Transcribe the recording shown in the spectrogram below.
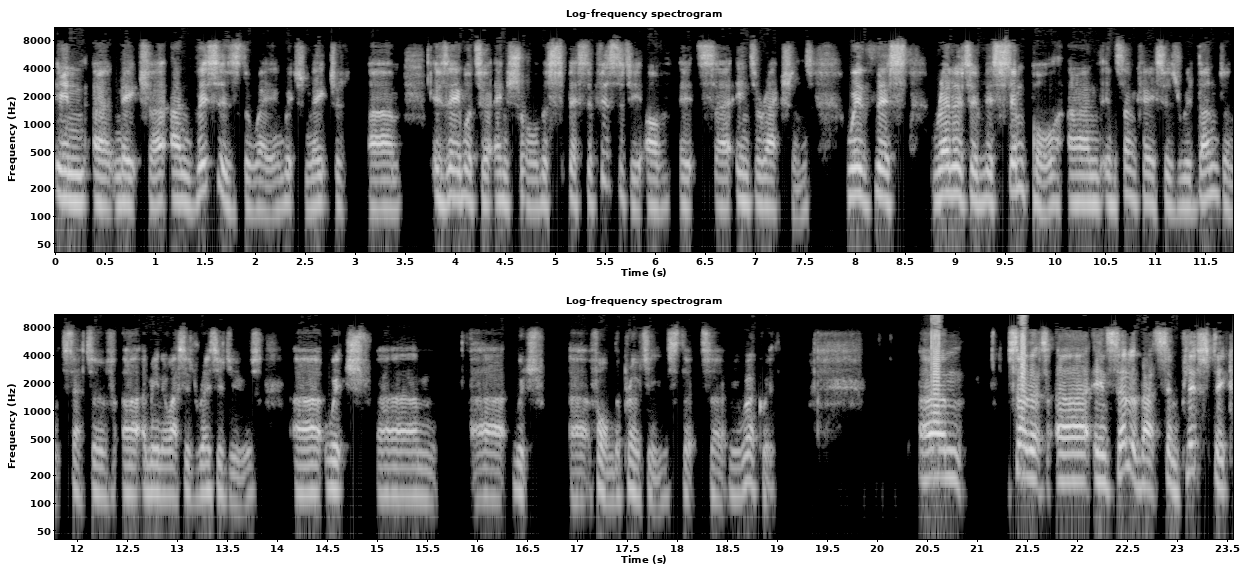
in nature, and this is the way in which nature um, is able to ensure the specificity of its uh, interactions with this relatively simple and in some cases redundant set of uh, amino acid residues uh, which, um, uh, which uh, form the proteins that uh, we work with. Um, so that uh, instead of that simplistic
